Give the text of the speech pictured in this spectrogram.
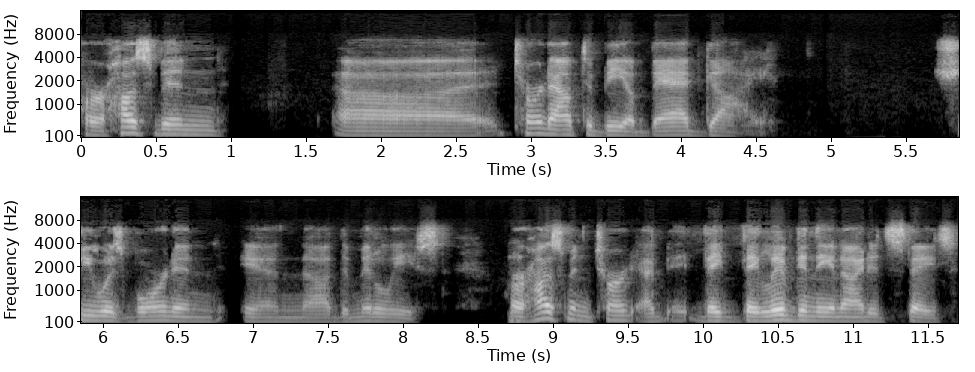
her husband uh, turned out to be a bad guy. She was born in in uh, the Middle East. Her husband turned. Uh, they they lived in the United States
